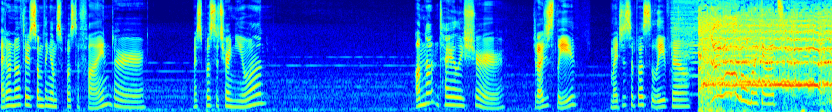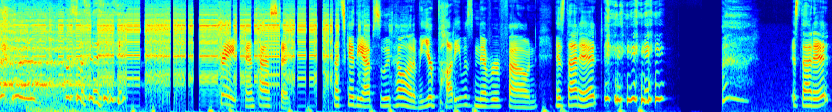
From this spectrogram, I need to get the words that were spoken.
I don't know if there's something I'm supposed to find, or am I supposed to turn you on? I'm not entirely sure. Should I just leave? Am I just supposed to leave now? oh my god! Great, fantastic. That scared the absolute hell out of me. Your body was never found. Is that it? Is that it?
